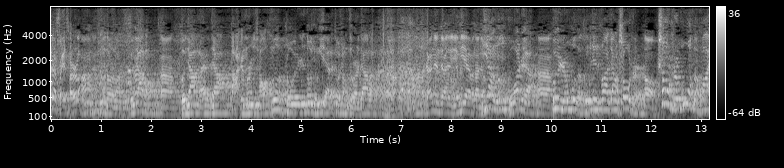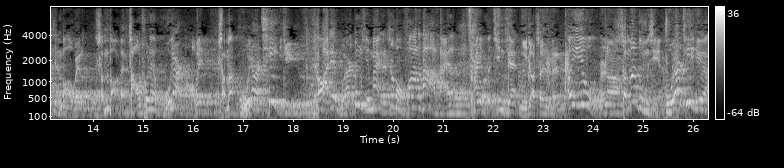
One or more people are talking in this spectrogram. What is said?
这水词儿了。啊，知道了，回家吧。啊回家来到家，打开门一瞧，呵，周围人都营业了，就剩自个儿家了。啊，赶紧这营业吧，那就一样能活着呀。啊归置屋子，重新刷浆收拾。哦收拾屋子，发现宝贝了，什么宝贝？找出来五样宝贝，什么？五样器具。把这五样东西卖了之后，发了大财了，才有了今天你这身份。哎呦，知道吗什么东西？五样器具啊，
